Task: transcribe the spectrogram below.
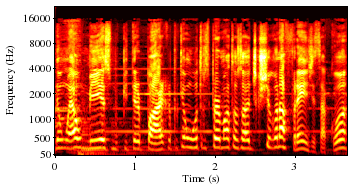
não é o mesmo Peter Parker, porque é um outro espermatozoide que chegou na frente, sacou?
